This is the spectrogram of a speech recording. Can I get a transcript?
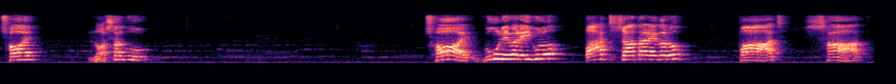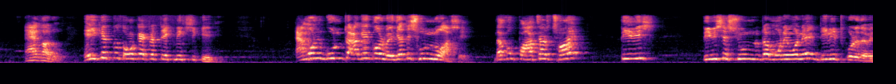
ছয়। লসাগু ছয়, গুণ এবার এইগুলো, পাঁচ, সাত আর এগারো, পাঁচ, সাত, এগারো। এই ক্ষেত্রে তোমাকে একটা টেকনিক শিখিয়ে দিই। এমন গুণটা আগে করবে যাতে শূন্য আসে। দেখো, পাঁচ আর ছয়, তিরিশ, তিরিশের শূন্যটা মনে মনে ডিলিট করে দেবে,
